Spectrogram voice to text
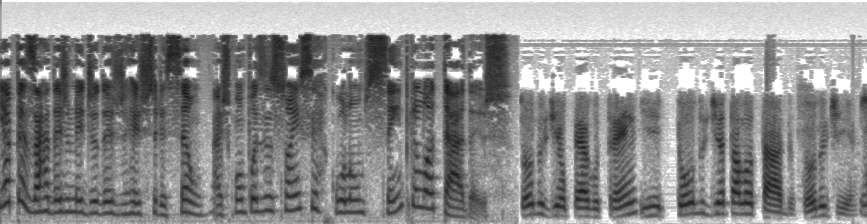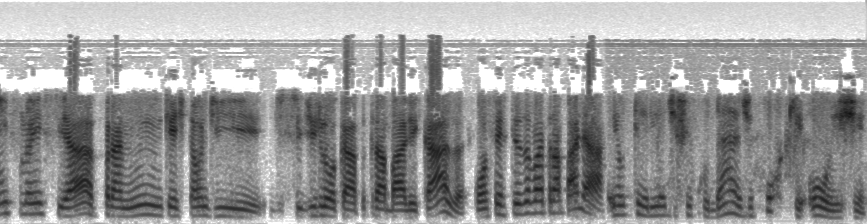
E apesar das medidas de restrição, as composições circulam sempre lotadas. Todo dia eu pego o trem e todo dia está lotado, todo dia. Influenciar, para mim, em questão de, de se deslocar para o trabalho e casa, com certeza vai atrapalhar. Eu teria dificuldade porque hoje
